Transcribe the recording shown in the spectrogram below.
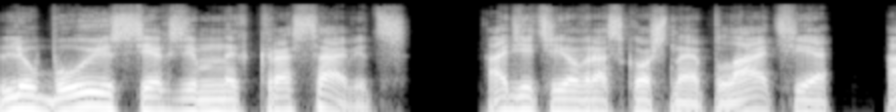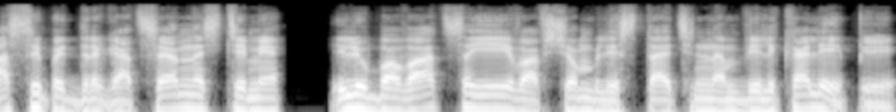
любую из всех земных красавиц, одеть ее в роскошное платье, осыпать драгоценностями и любоваться ей во всем блистательном великолепии,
